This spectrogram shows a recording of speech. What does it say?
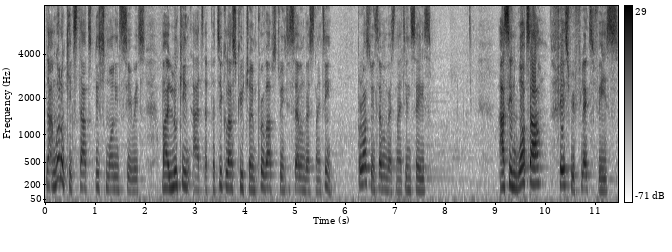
Now, I'm going to kickstart this morning's series by looking at a particular scripture in Proverbs 27, verse 19. Proverbs 27, verse 19 says, As in water, face reflects face,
